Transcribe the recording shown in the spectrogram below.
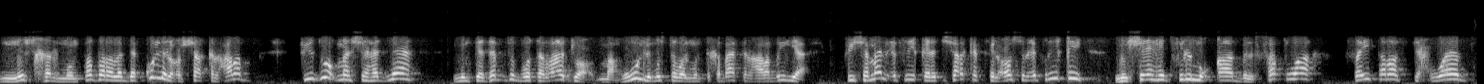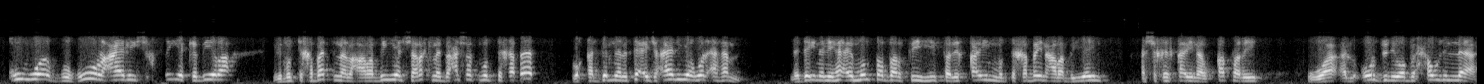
النسخة المنتظرة لدى كل العشاق العرب في ضوء ما شاهدناه من تذبذب وتراجع مهول لمستوى المنتخبات العربية في شمال إفريقيا التي شاركت في العرس الإفريقي نشاهد في المقابل سطوة سيطرة استحواذ قوة ظهور عالي شخصية كبيرة لمنتخباتنا العربية. شاركنا بعشرة منتخبات وقدمنا نتائج عالية والأهم لدينا نهائي منتظر فيه فريقين منتخبين عربيين الشقيقين القطري والأردني. وبحول الله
